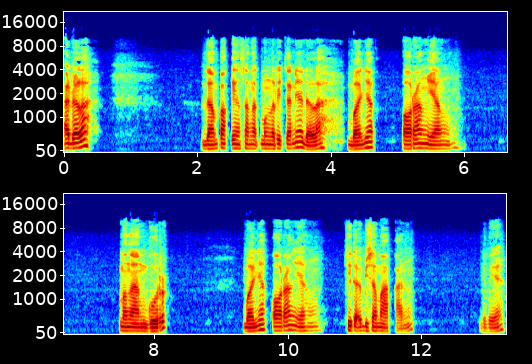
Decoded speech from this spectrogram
adalah dampak yang sangat mengerikannya adalah banyak orang yang menganggur, banyak orang yang tidak bisa makan, gitu ya,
